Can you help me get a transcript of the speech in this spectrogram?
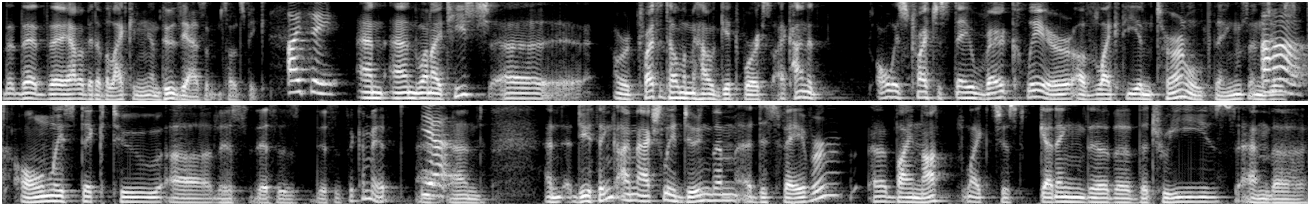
they they have a bit of a lacking enthusiasm, so to speak. I see. And and when I teach uh, or try to tell them how Git works, I kind of always try to stay very clear of like the internal things and uh -huh. just only stick to uh, this. This is this is the commit. Yeah. And and do you think I'm actually doing them a disfavor uh, by not like just getting the, the the trees and the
